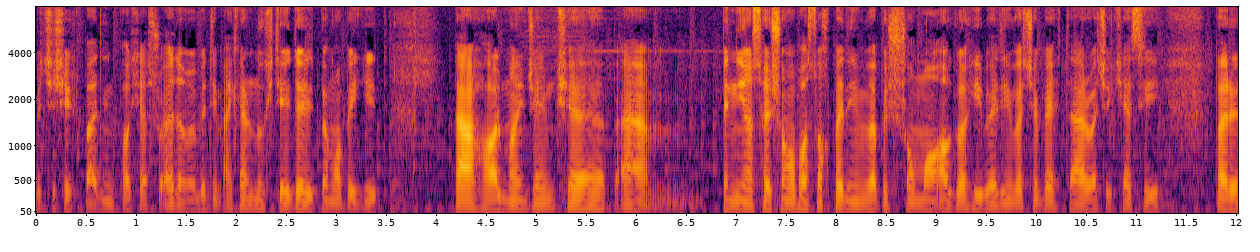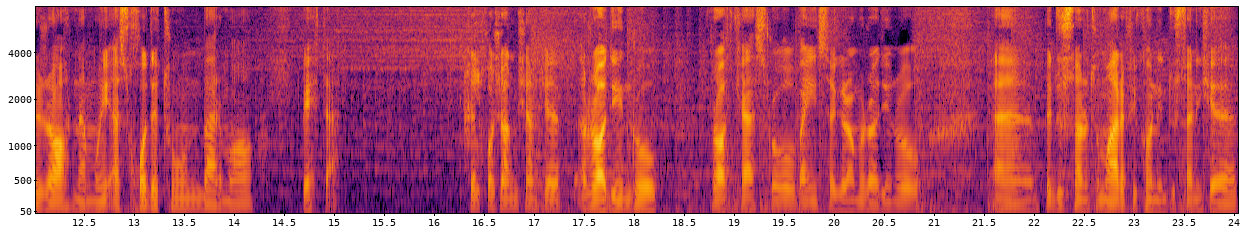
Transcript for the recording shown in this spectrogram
به چه شکل باید این پادکست رو ادامه بدیم. اگر نکته دارید به ما بگید. در حال ما اینجاییم که به نیازهای شما پاسخ بدیم و به شما آگاهی بدیم و چه بهتر و چه کسی برای راهنمایی از خودتون بر ما بهتر. خیلی خوشحال میشم که رادین رو رادکست رو و اینستاگرام رادین رو به دوستانتون معرفی کنید. دوستانی که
